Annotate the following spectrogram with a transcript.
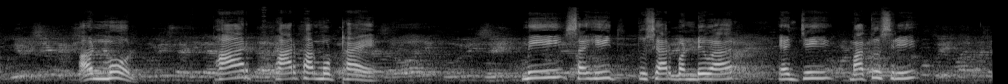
अनमोल फार फार फार मोठा आहे. मी शहीद तुषार बंडेवार यांची मातोश्री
